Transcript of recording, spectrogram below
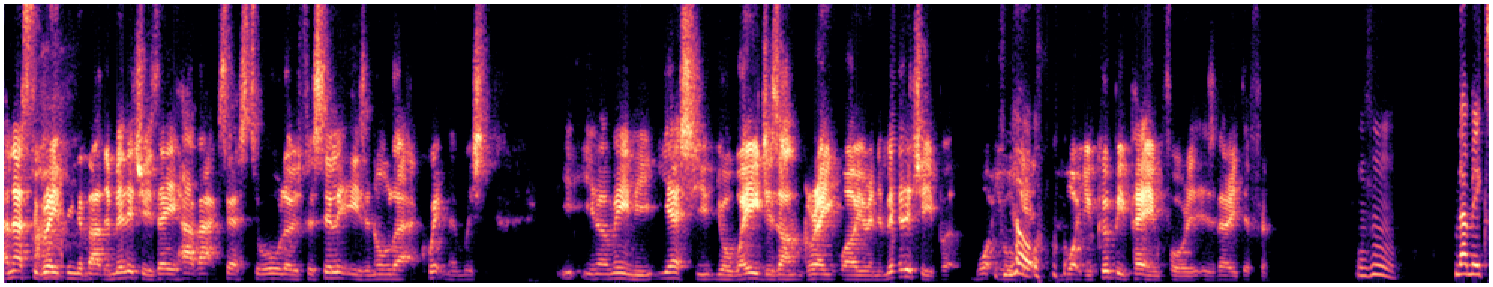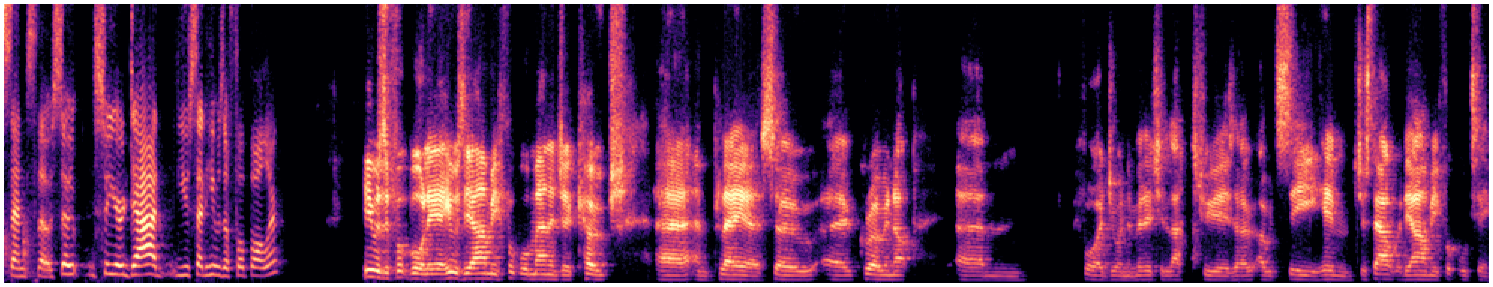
and that's the great thing about the military is they have access to all those facilities and all that equipment which you know what I mean? Yes, you, your wages aren't great while you're in the military, but what you no. what you could be paying for is very different. Mm-hmm. That makes sense though. So so your dad, you said he was a footballer? He was a footballer. He was the army football manager, coach, uh, and player. So uh, growing up, um, before I joined the military, last few years, I, I, would see him just out with the army football team,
